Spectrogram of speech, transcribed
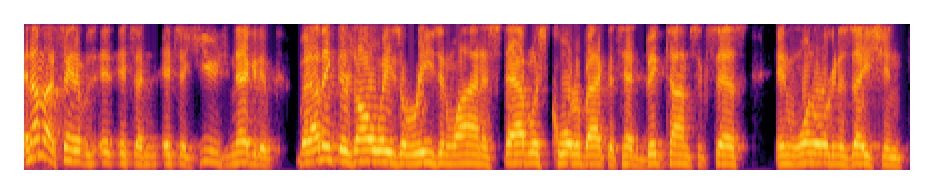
and I'm not saying it was it, it's a it's a huge negative, but I think there's always a reason why an established quarterback that's had big time success in one organization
